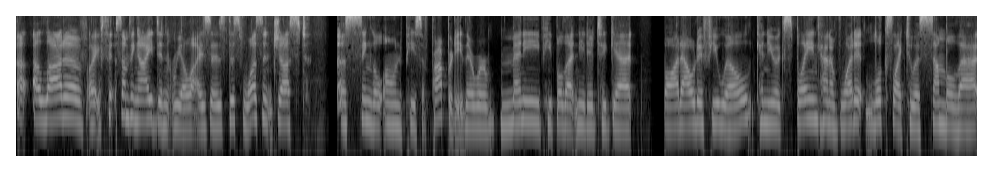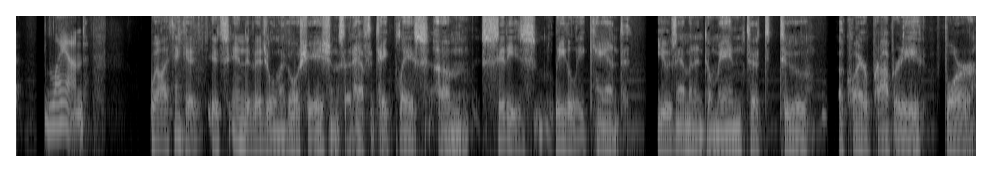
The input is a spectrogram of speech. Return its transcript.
a, a lot of like, something I didn't realize is this wasn't just a single owned piece of property. There were many people that needed to get bought out, if you will. Can you explain kind of what it looks like to assemble that land? Well, I think it, it's individual negotiations that have to take place. Um, cities legally can't use eminent domain to to acquire property for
